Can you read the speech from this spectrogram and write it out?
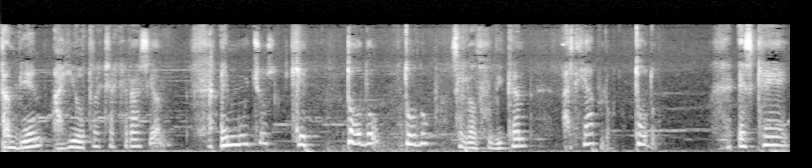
también hay otra exageración. Hay muchos que todo, todo se lo adjudican al diablo, todo. Es que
